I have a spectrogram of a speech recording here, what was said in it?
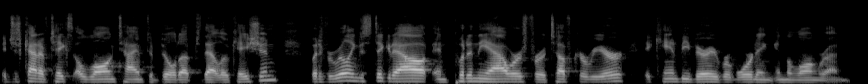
It just kind of takes a long time to build up to that location. But if you're willing to stick it out and put in the hours for a tough career, it can be very rewarding in the long run.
